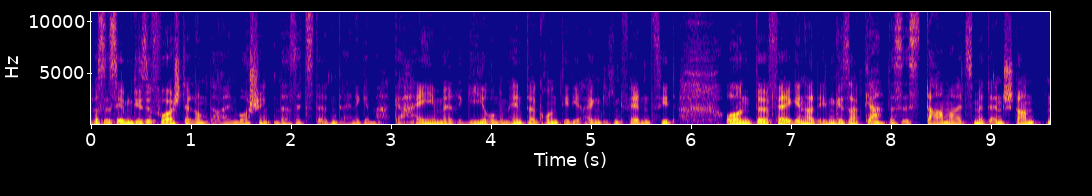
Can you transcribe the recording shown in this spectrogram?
Das ist eben diese Vorstellung, da in Washington, da sitzt irgendeine geheime Regierung im Hintergrund, die die eigentlichen Fäden zieht. Und äh, Fagin hat eben gesagt, ja, das ist damals mit entstanden,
